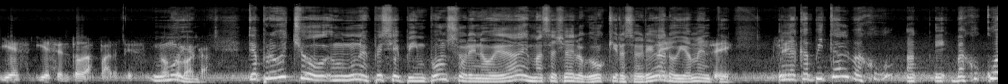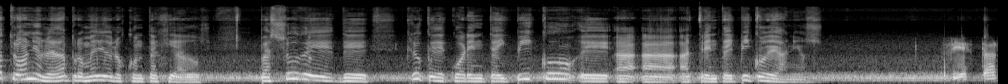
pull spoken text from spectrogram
y es, y es en todas partes, no Muy bien. Te aprovecho una especie de ping-pong sobre novedades, más allá de lo que vos quieras agregar, obviamente. En la capital bajó, eh, bajó cuatro años la edad promedio de los contagiados pasó de, creo que de cuarenta y pico eh, a, treinta y pico de años. Fiestas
